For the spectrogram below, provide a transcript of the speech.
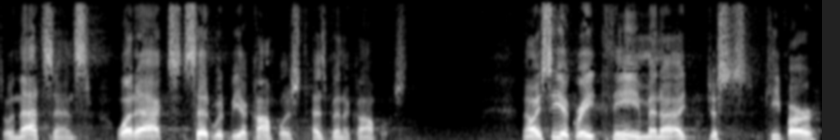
So, in that sense, what Acts said would be accomplished has been accomplished. Now, I see a great theme, and I just keep our,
